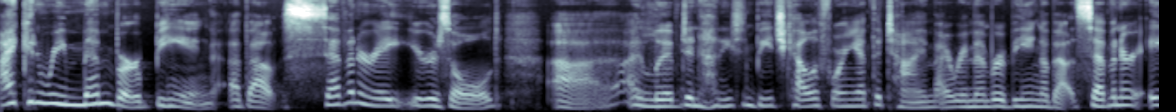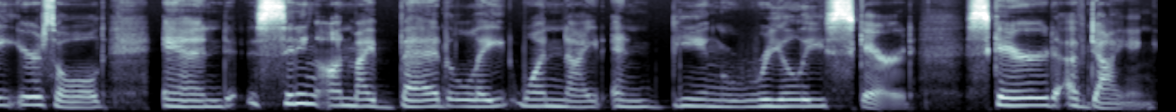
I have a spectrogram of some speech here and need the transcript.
I can remember being about seven or eight years old. Uh, I lived in Huntington Beach, California at the time. I remember being about seven or eight years old and sitting on my bed late one night and being really scared, scared of dying.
